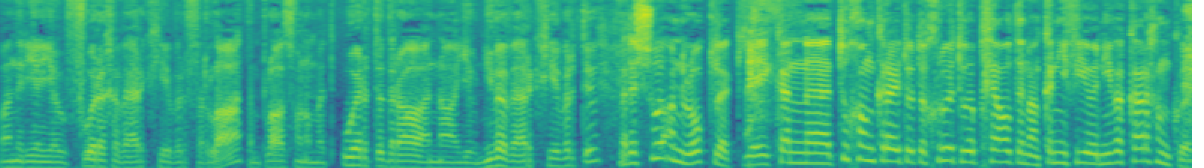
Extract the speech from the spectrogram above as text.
wanneer jy jou vorige werkgewer verlaat in plaas van om dit oor te dra na jou nuwe werkgewer toe. Maar dit is so aanloklik. Jy kan uh, toegang kry tot 'n groot hoop geld en dan kan jy vir jou 'n nuwe kar gaan koop.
